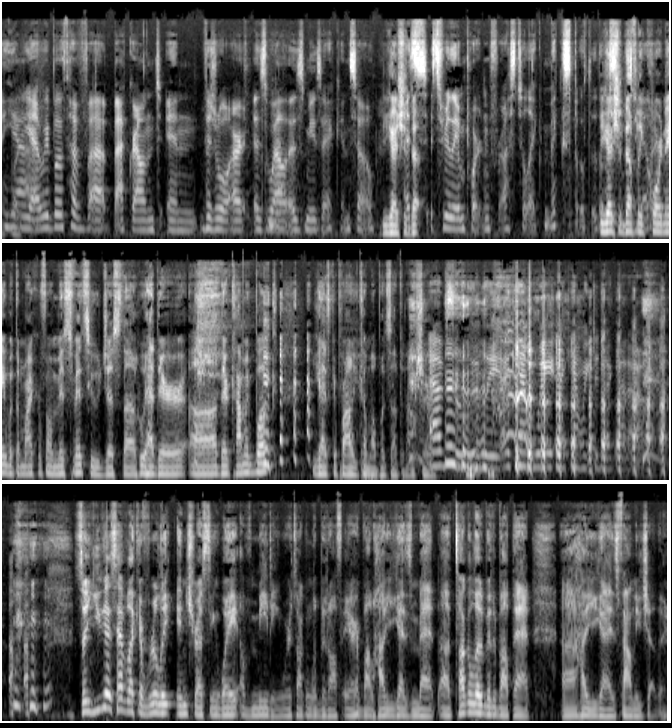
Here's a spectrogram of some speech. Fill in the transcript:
Like, Yeah. yeah, we both have uh, background in visual art as well Yeah. as music, and so you guys should. it's de- it's really important for us to like mix both of those. you guys should definitely together. coordinate with the Microphone Misfits, who just uh, who had their uh, their comic book. you guys could probably come up with something. I'm sure. Absolutely. I can't wait. I can't wait to check that out. So you guys have like a really interesting way of meeting. We are talking a little bit off air about how you guys met. Uh, talk a little bit about that. Uh, how you guys found each other.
